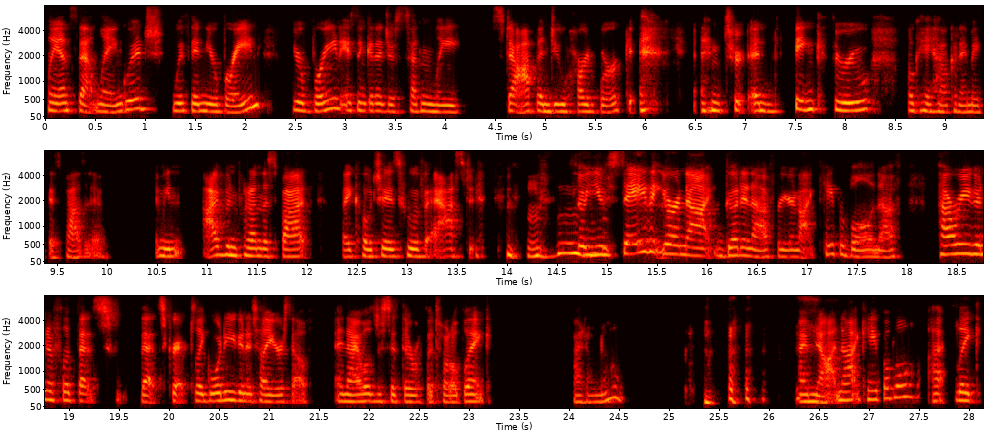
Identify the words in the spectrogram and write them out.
plants that language within your brain, your brain isn't going to just suddenly stop and do hard work and tr- and think through, okay, how can I make this positive? I mean, I've been put on the spot by coaches who have asked so you say that you're not good enough or you're not capable enough. How are you going to flip that that script? Like what are you going to tell yourself? And i will just sit there with a total blank. I don't know. I'm not not capable. Uh, like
